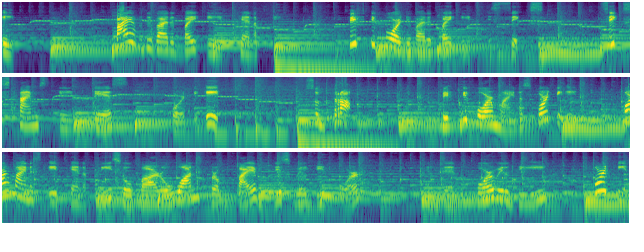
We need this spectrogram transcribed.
8. 5 divided by 8 cannot be. 54 divided by 8 is 6. 6 times 8 is 48. Subtract 54 minus 48. 4 minus 8 cannot be, so borrow 1 from 5. This will be 4. And then 4 will be 14.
